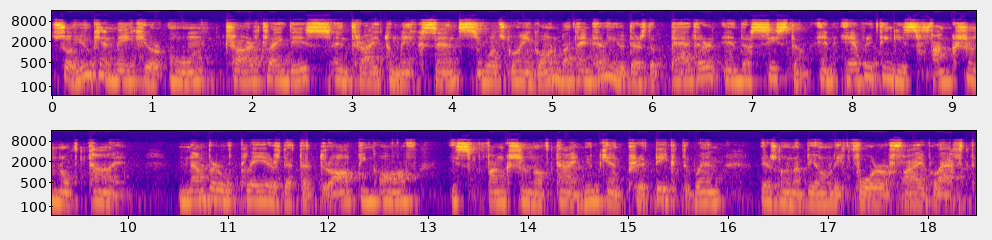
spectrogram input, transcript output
so you can make your own chart like this and try to make sense what's going on, but I'm telling you there's the pattern and the system and everything is function of time. Number of players that are dropping off is function of time. You can predict when there's going to be only four or five left.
